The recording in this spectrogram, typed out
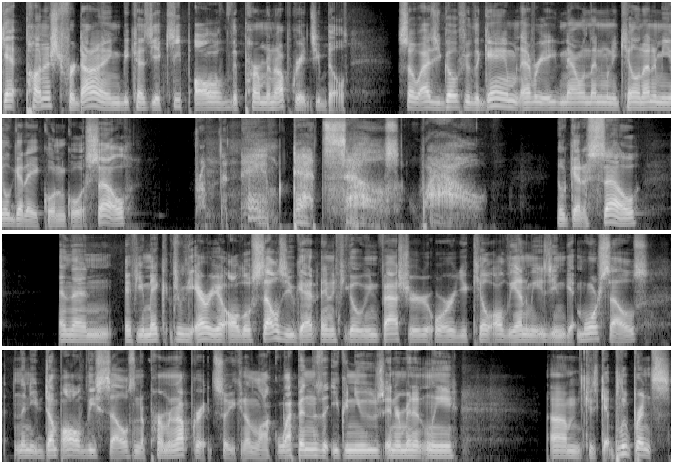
get punished for dying because you keep all of the permanent upgrades you build. So as you go through the game, every now and then when you kill an enemy, you'll get a quote unquote cell from the name Dead Cells. Wow. You'll get a cell, and then if you make it through the area, all those cells you get, and if you go even faster or you kill all the enemies, you can get more cells and then you dump all of these cells into permanent upgrades. So you can unlock weapons that you can use intermittently, um, you get blueprints.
